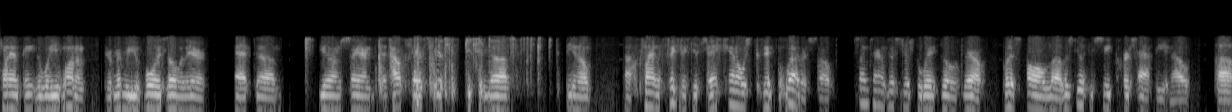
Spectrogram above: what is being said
plan things the way you want them. You remember your boys over there at, uh, you know what I'm saying, at OutKast, you can, uh, you know, uh, plan a picnic. You can't always predict the weather, so sometimes that's just the way it goes down. But it's all love. It's good to see Chris happy, you know. Um,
